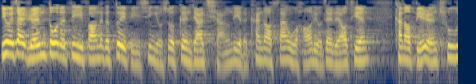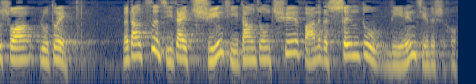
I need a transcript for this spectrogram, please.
因为在人多的地方，那个对比性有时候更加强烈的。看到三五好友在聊天，看到别人出双入对，而当自己在群体当中缺乏那个深度连结的时候，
